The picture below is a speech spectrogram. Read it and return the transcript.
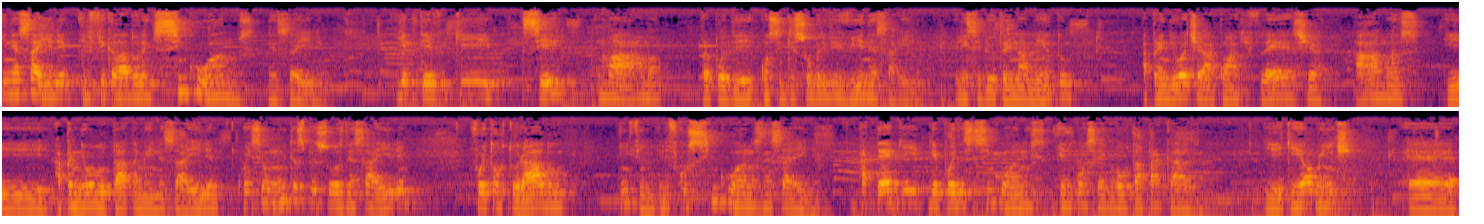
E nessa ilha, ele fica lá durante cinco anos nessa ilha. E ele teve que ser uma arma para poder conseguir sobreviver nessa ilha. Ele recebeu treinamento, aprendeu a atirar com arco e flecha, armas e aprendeu a lutar também nessa ilha. Conheceu muitas pessoas nessa ilha, foi torturado, enfim, ele ficou cinco anos nessa ilha até que depois desses cinco anos ele consegue voltar para casa. E aí que realmente é,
